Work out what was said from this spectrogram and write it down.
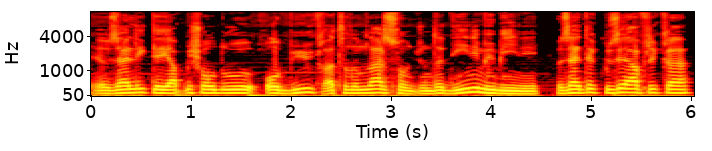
özellikle yapmış olduğu o büyük atılımlar sonucunda dini mübini özellikle Kuzey Afrika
